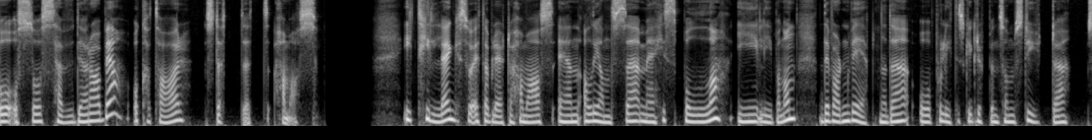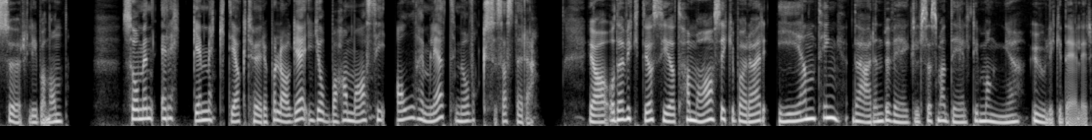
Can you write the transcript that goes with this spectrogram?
Og også Saudi-Arabia og Qatar støttet Hamas. I tillegg så etablerte Hamas en allianse med Hizbollah i Libanon. Det var den væpnede og politiske gruppen som styrte Sør-Libanon. Som en rekke mektige aktører på laget jobba Hamas i all hemmelighet med å vokse seg større. Ja, og det er viktig å si at Hamas ikke bare er én ting, det er en bevegelse som er delt i mange ulike deler.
